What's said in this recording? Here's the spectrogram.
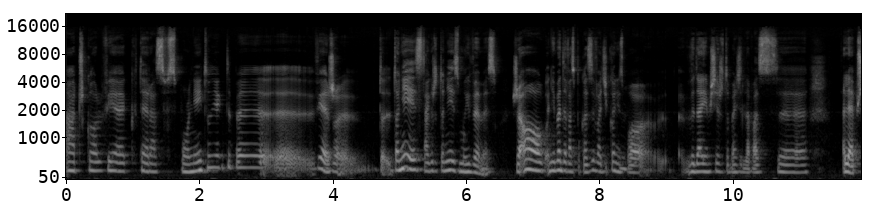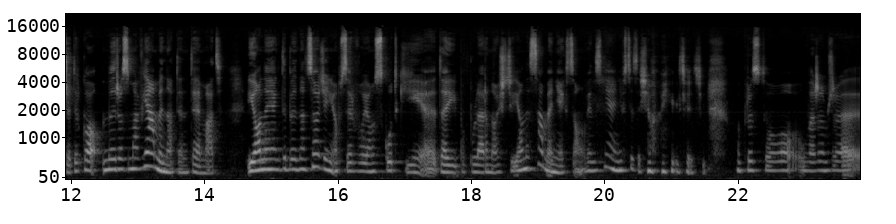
Aczkolwiek teraz wspólnie i to jak gdyby, e, wiesz, to, to nie jest tak, że to nie jest mój wymysł, że o, nie będę was pokazywać i koniec, bo wydaje mi się, że to będzie dla was e, lepsze. Tylko my rozmawiamy na ten temat i one jak gdyby na co dzień obserwują skutki e, tej popularności i one same nie chcą, więc nie, nie wstydzę się moich dzieci. Po prostu uważam, że,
